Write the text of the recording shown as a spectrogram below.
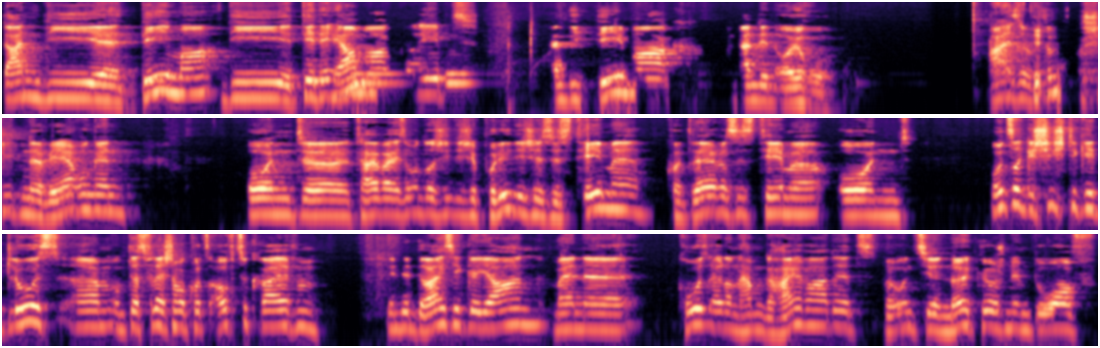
dann die D-Mark, die DDR-Mark erlebt, dann die D-Mark und dann den Euro. Also fünf verschiedene Währungen und äh, teilweise unterschiedliche politische Systeme, konträre Systeme. Und unsere Geschichte geht los, ähm, um das vielleicht noch mal kurz aufzugreifen. In den 30er Jahren, meine Großeltern haben geheiratet, bei uns hier in Neukirchen im Dorf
